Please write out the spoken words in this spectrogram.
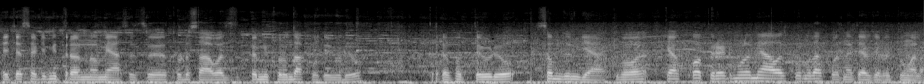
त्याच्यासाठी मित्रांनो मी असंच थोडंसं आवाज कमी करून दाखवतो व्हिडिओ तर फक्त व्हिडिओ समजून घ्या की बाबा त्या कॉपीराईटमुळे मी आवाज पूर्ण दाखवत नाही त्याच्याबद्दल तुम्हाला.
